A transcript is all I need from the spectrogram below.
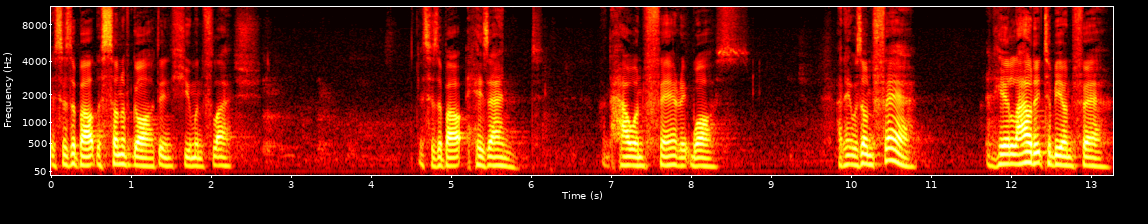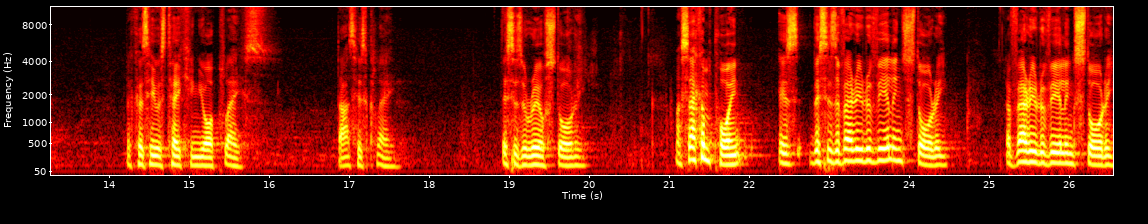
This is about the Son of God in human flesh. This is about his end and how unfair it was. And it was unfair, and he allowed it to be unfair because he was taking your place. That's his claim. This is a real story. My second point is this is a very revealing story. A very revealing story.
